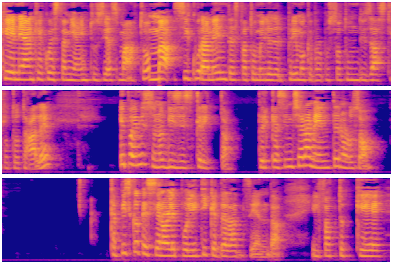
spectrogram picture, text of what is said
che neanche questa mi ha entusiasmato, ma sicuramente è stato meglio del primo che è proprio stato un disastro totale. E poi mi sono disiscritta, perché sinceramente non lo so. Capisco che siano le politiche dell'azienda, il fatto che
